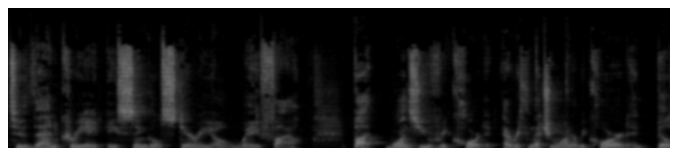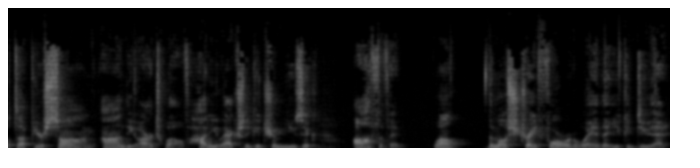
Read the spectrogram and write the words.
to then create a single stereo wave file. But once you've recorded everything that you want to record and built up your song on the R12, how do you actually get your music off of it? Well, the most straightforward way that you could do that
